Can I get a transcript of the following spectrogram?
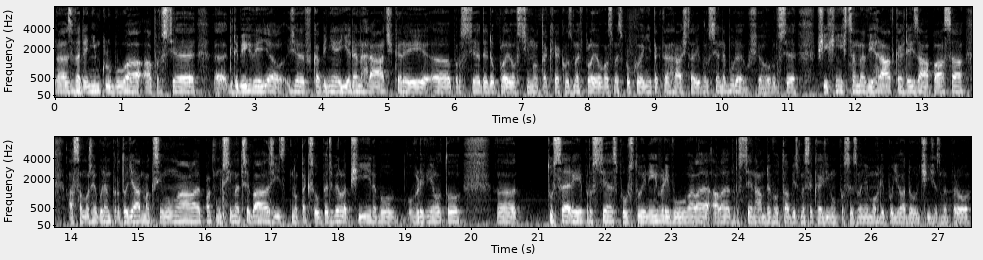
eh, s vedením klubu a, a prostě eh, kdybych věděl, že v kabině je jeden hráč, který eh, prostě jde do playoff s tím, no tak jako jsme v playoff a jsme spokojení, tak ten hráč tady prostě nebude už, jo. Prostě všichni chceme vyhrát každý zápas a, a samozřejmě budeme proto dělat maximum, ale pak musíme třeba říct, no tak soupeř byl lepší, nebo ovlivnilo to tu sérii prostě spoustu jiných vlivů, ale, ale prostě nám jde o to, aby jsme se každému po sezóně mohli podívat do očí, že jsme pro,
